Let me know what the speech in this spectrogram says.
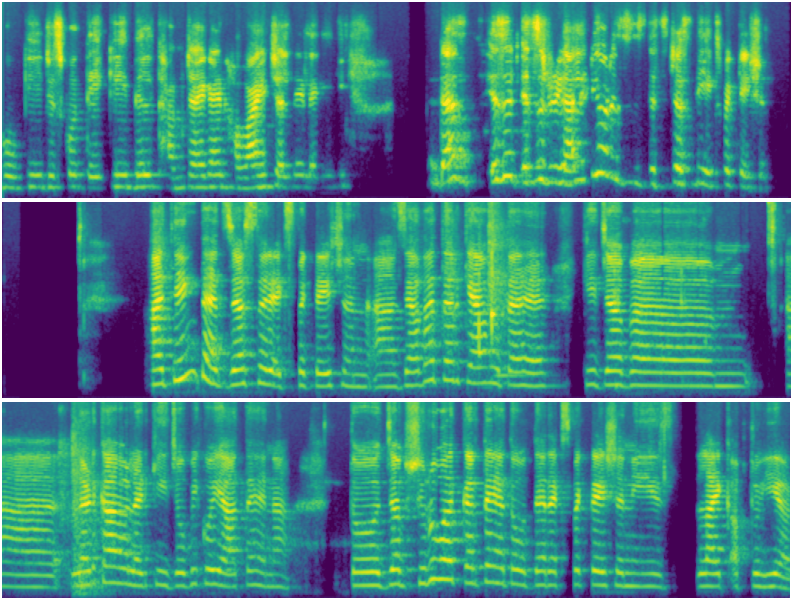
होगी जिसको देख के दिल थम जाएगा एंड हवाएँ चलने लगेगी। Does is it is it reality or is it just the expectation? I think that's just their expectation ज़्यादातर क्या होता है कि जब uh, uh, लड़का और लड़की जो भी कोई आते हैं ना तो जब शुरुआत करते हैं तो their expectation is like up to here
